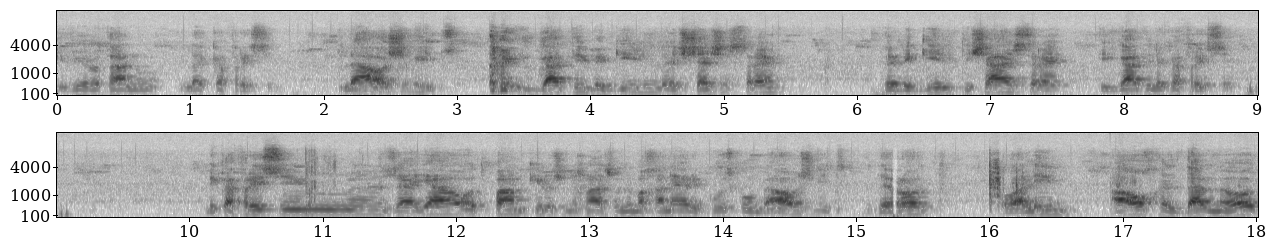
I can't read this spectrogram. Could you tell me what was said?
העביר אותנו לקפריסין. לאושוויץ הגעתי בגיל 16 ובגיל 19 הגעתי לקפריסין. מקפריסין זה היה עוד פעם כאילו שנכנסנו למחנה ריכוז כמו באושוויץ, גדרות, אוהלים, האוכל דל מאוד,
